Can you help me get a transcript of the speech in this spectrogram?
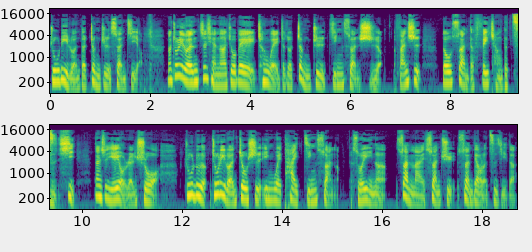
朱立伦的政治算计哦。那朱立伦之前呢就被称为叫做政治精算师哦，凡事都算得非常的仔细。但是也有人说，朱立朱立伦就是因为太精算了，所以呢算来算去算掉了自己的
